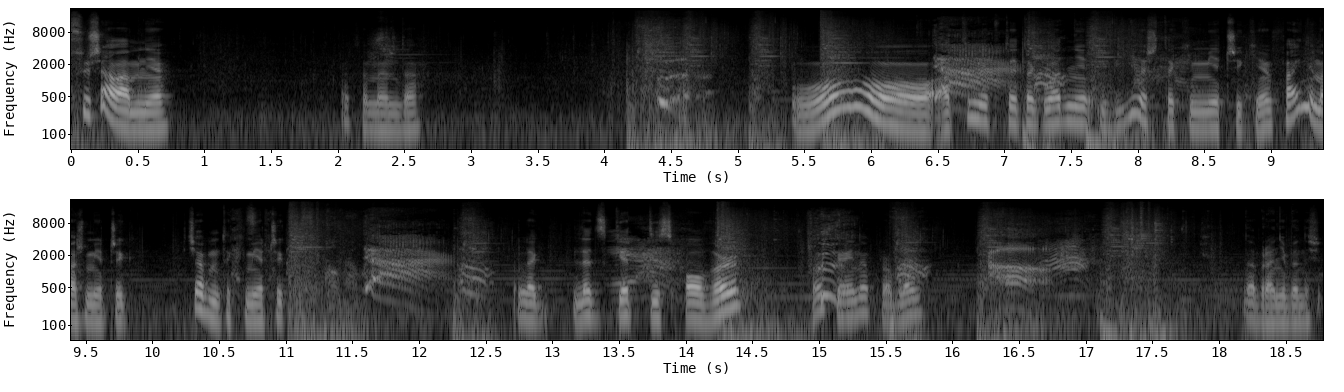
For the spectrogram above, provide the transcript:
słyszała mnie. A to menda. Ło, a ty mnie tutaj tak ładnie bijesz takim mieczykiem. Fajny masz mieczyk. Chciałbym taki mieczyk. Le let's get this over. Okej, no problem. Dobra, nie będę się...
